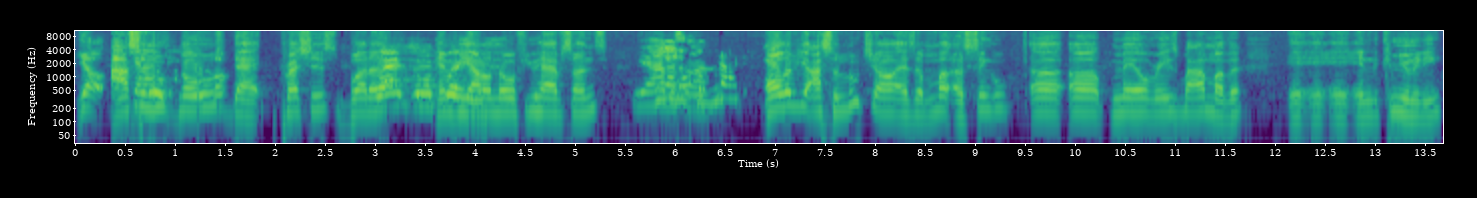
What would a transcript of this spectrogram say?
Yo, I can salute those that precious butter Flags on envy. I don't know if you have sons. Yeah, I have a son. All of you, I salute y'all as a mo- a single uh uh male raised by a mother in, in, in the community.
